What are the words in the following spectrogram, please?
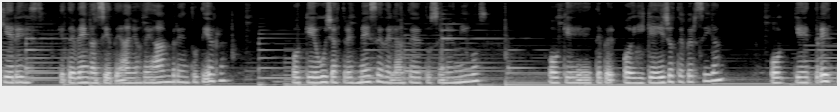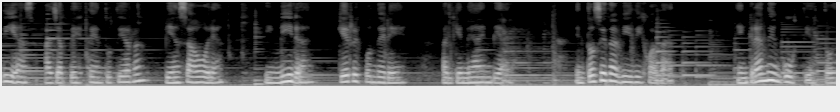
quieres que te vengan siete años de hambre en tu tierra, o que huyas tres meses delante de tus enemigos, o que y que ellos te persigan, o que tres días haya peste en tu tierra, piensa ahora y mira qué responderé al que me ha enviado. Entonces David dijo a Gad, en grande angustia estoy,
